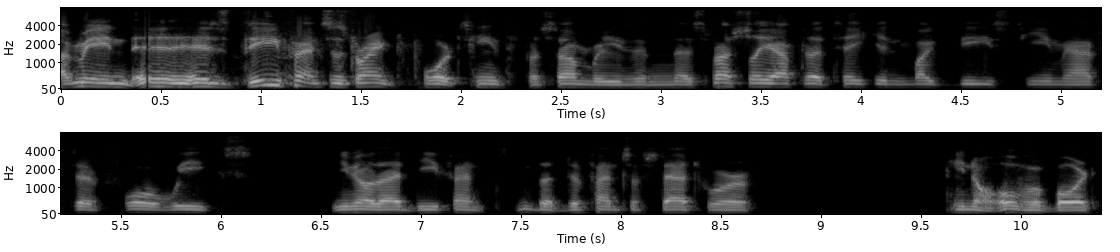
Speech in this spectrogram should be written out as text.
I mean, his defense is ranked 14th for some reason, especially after taking Mike D's team after four weeks. You know that defense, the defensive stats were, you know, overboard.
